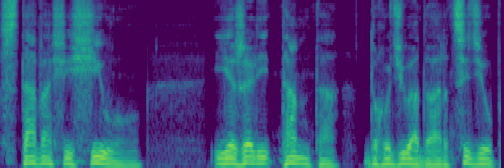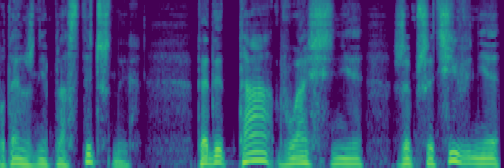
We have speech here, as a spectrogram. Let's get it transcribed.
stawa się siłą. I jeżeli tamta dochodziła do arcydzieł potężnie plastycznych, wtedy ta właśnie, że przeciwnie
